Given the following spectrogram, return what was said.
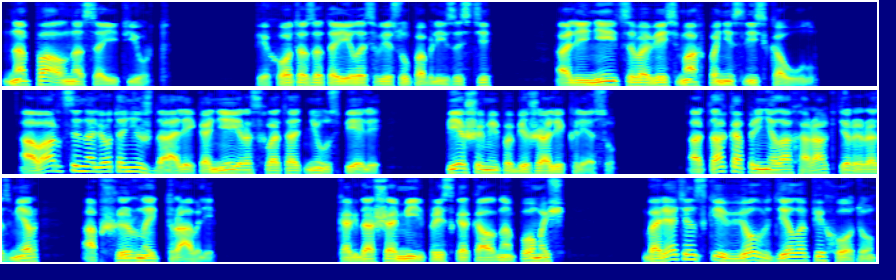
напал на Саид-Юрт. Пехота затаилась в лесу поблизости, а линейцы во весь мах понеслись к аулу. Аварцы налета не ждали, коней расхватать не успели, пешими побежали к лесу. Атака приняла характер и размер обширной травли. Когда Шамиль прискакал на помощь, Борятинский ввел в дело пехоту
